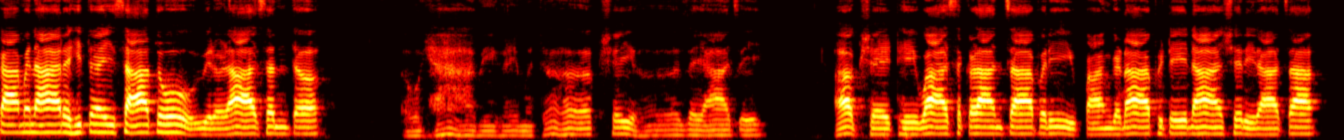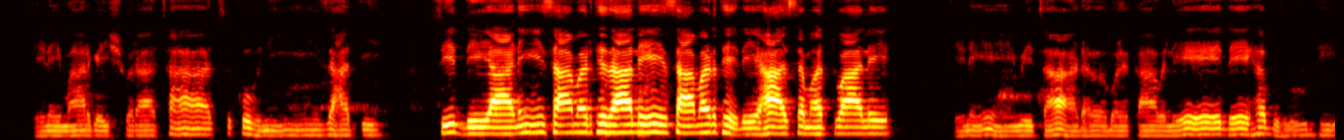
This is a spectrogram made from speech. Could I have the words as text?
कामनारहित ऐसा तो विरळा संत अवघ्या वेगळे मत क्षय जयाचे। अक्षय ठेवा सकळांचा परी पांगडा फिटेना शरीराचा। तिने मार्गेश्वराचाच कोणी जाती। सिद्धी आणि सामर्थ्य झाले सामर्थ्य देहास महत्वाले तिने विचाड बळकावले देहबुद्धी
